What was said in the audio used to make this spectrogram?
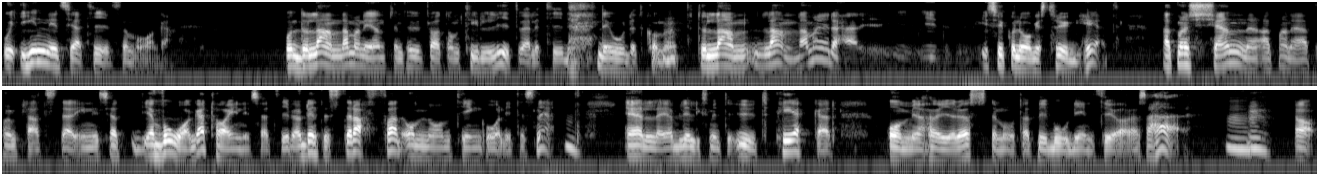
och initiativförmåga. Och då landar man egentligen, för vi pratar om tillit väldigt tidigt, det ordet kommer upp. Då landar man i det här i, i, i psykologisk trygghet. Att man känner att man är på en plats där jag vågar ta initiativ. Jag blir inte straffad om någonting går lite snett. Mm. Eller jag blir liksom inte utpekad om jag höjer rösten mot att vi borde inte göra så här. Mm. Ja,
